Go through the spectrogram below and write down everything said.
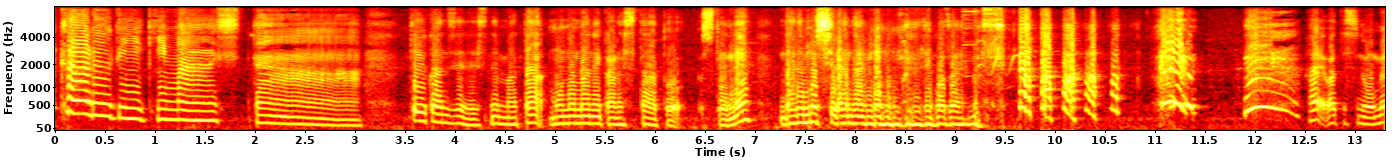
いカルディ来ました。という感じでですね、またモノマネからスタートしてね、誰も知らないモノマネでございます。はい、私のお目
